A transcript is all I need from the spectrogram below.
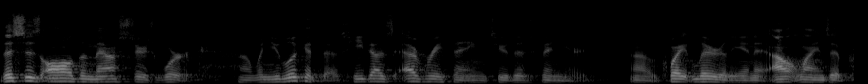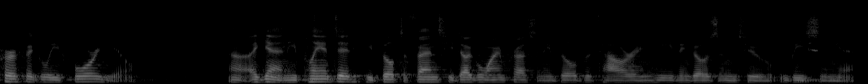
This is all the master's work. Uh, when you look at this, he does everything to this vineyard, uh, quite literally, and it outlines it perfectly for you. Uh, again, he planted, he built a fence, he dug a wine press, and he built a tower, and he even goes into leasing it.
